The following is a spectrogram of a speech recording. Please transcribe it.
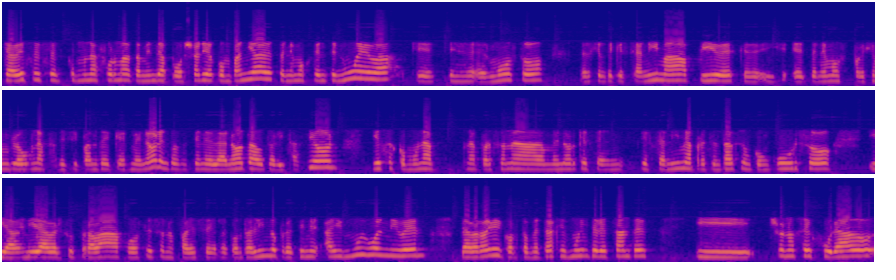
que a veces es como una forma también de apoyar y acompañar, tenemos gente nueva, que es hermoso, hay gente que se anima, pibes, que eh, tenemos, por ejemplo, una participante que es menor, entonces tiene la nota de autorización, y eso es como una, una persona menor que se, que se anime a presentarse a un concurso y a venir a ver sus trabajos, eso nos parece recontralindo, pero tiene hay muy buen nivel, la verdad que hay cortometrajes muy interesantes, y yo no sé, jurado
